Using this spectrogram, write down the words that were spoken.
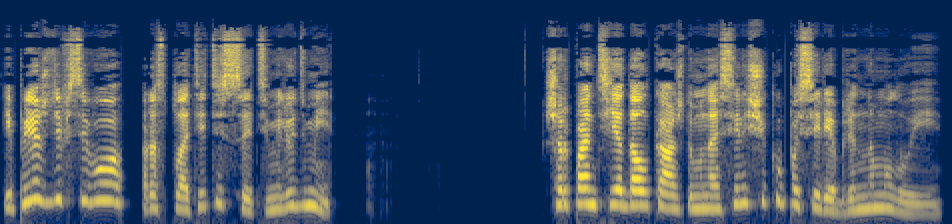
и прежде всего расплатитесь с этими людьми». Шарпантье дал каждому носильщику по серебряному луи.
